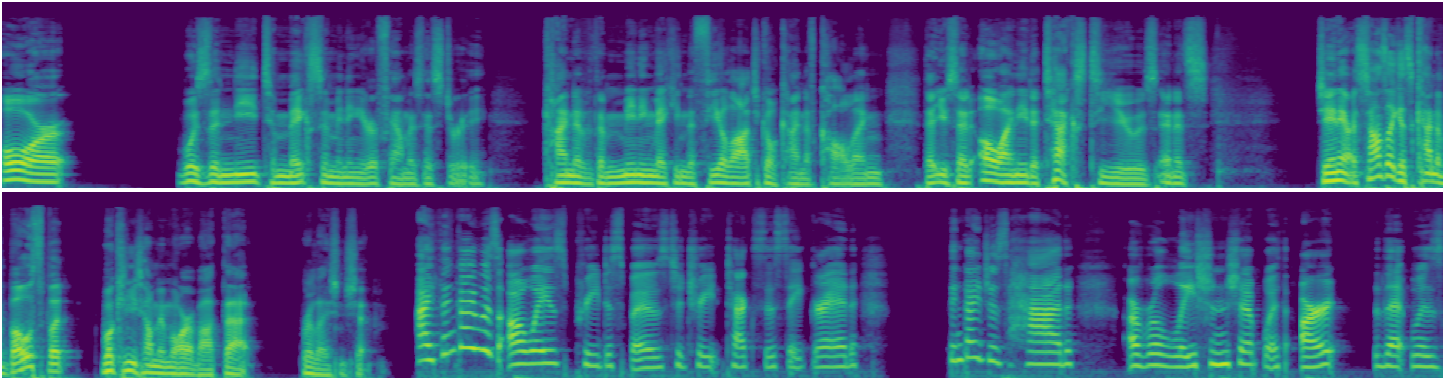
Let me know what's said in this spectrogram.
Or was the need to make some meaning of your family's history kind of the meaning making, the theological kind of calling that you said, oh, I need a text to use? And it's Jane Eyre. It sounds like it's kind of both, but what can you tell me more about that relationship? I think I was always predisposed to treat texts as sacred. Think I just had a relationship with art that was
